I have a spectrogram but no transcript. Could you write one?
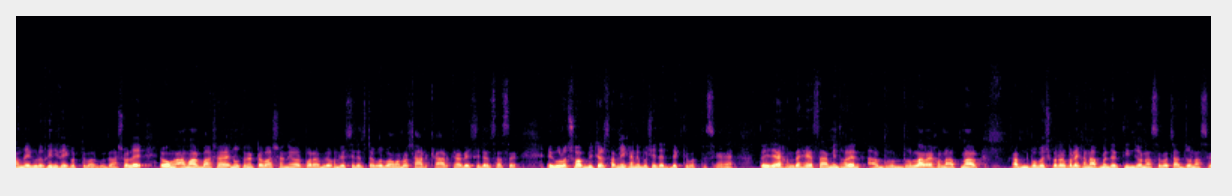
আমরা এগুলো ভেরিফাই করতে পারব যে আসলে, এবং আমার বাসায় নতুন একটা বাসা নেওয়ার পর আমি যখন রেসিডেন্সটা করব, আমার বাসায় আর কার কার রেসিডেন্স আছে, এগুলো সব ডিটেলস আমি এখানে বসে দেখতে পারতেছি হ্যাঁ? তো এই যে এখন দেখা গেছে আমি ধরেন, আর ধরলাম এখন আপনার, আপনি প্রবেশ করার পর এখানে আপনাদের তিনজন আছে বা চারজন আছে,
